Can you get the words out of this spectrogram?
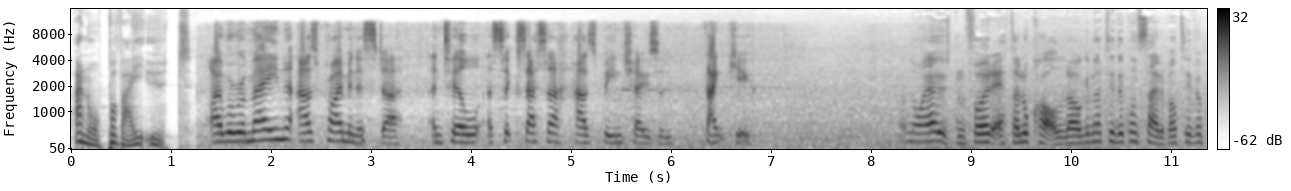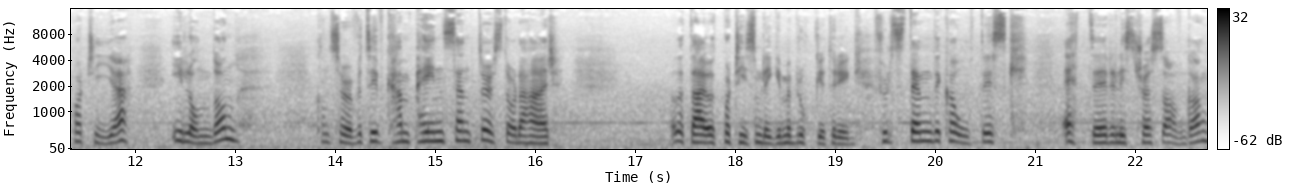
er nå på vei ut. I will remain as Prime Minister until a successor has been chosen. Thank you. Nå er jeg utenfor et av lokallagene til det konservative partiet i London. Conservative Campaign Center står det her. Og dette er jo et parti som ligger med brukket rygg. Fullstendig kaotisk etter Liz Truss' avgang.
